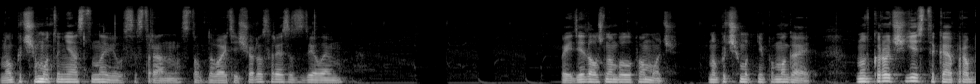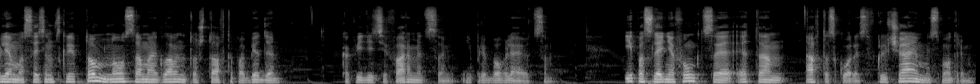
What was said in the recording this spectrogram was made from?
Но почему-то не остановился, странно. Стоп, давайте еще раз резет сделаем. По идее, должно было помочь. Но почему-то не помогает. Ну, короче, есть такая проблема с этим скриптом, но самое главное то, что автопобеды, как видите, фармятся и прибавляются. И последняя функция это автоскорость. Включаем и смотрим.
